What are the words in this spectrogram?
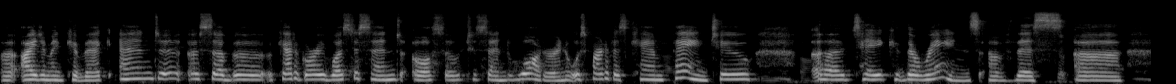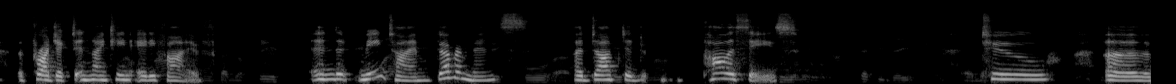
uh, item in Quebec, and uh, a subcategory was to send also to send water, and it was part of his campaign to uh, take the reins of this uh, project in 1985. In the meantime, governments adopted policies to uh,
